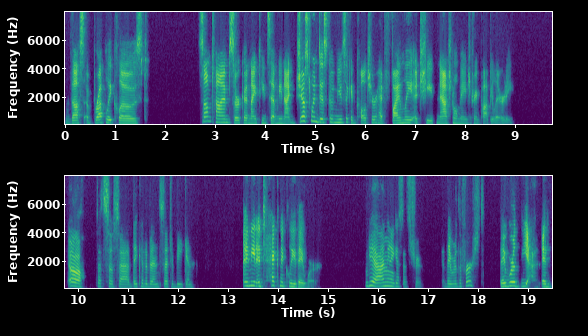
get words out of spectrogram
thus abruptly closed sometime circa 1979, just when disco music and culture had finally achieved national mainstream popularity. Oh, that's so sad. They could have been such a beacon. I mean, and technically they were. Yeah, I mean, I guess that's true. They were the first. They were, yeah, and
